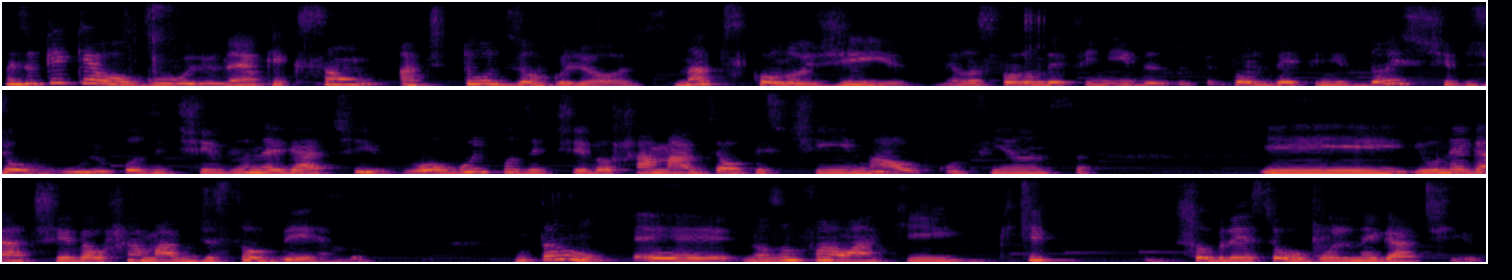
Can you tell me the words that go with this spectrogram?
Mas o que é orgulho? Né? O que, que são atitudes orgulhosas? Na psicologia, elas foram definidas, foram definidos dois tipos de orgulho, o positivo e o negativo. O orgulho positivo é o chamado de autoestima, autoconfiança, e, e o negativo é o chamado de soberba. Então, é, nós vamos falar aqui que, sobre esse orgulho negativo.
